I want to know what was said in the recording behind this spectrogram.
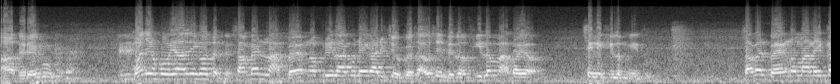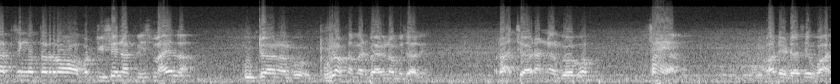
Akhirnya aku Makanya koyali ngoten, sampean lah bayangno perilaku nih kali Jogo, saya usah delok film mak kaya sini film itu. Sampean bayangno malaikat sing ngetero produsen Nabi Ismail lah. Kuda nganggo burak sampean bayangno misalnya. Rak jaran nganggo apa? Sayap. Ada dasi wah.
